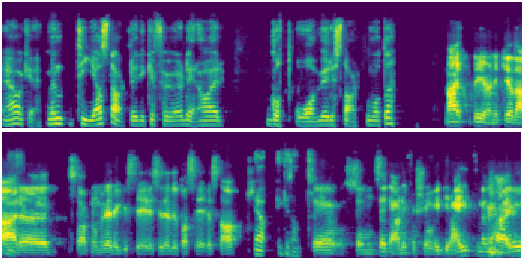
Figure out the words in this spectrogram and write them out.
Ja, OK. Men tida starter ikke før dere har gått over start, på en måte? Nei, det gjør den ikke. Det er eh, Startnummeret registreres idet du passerer start. Ja, ikke sant. Så, sånn sett er det for så vidt greit. Men det er jo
